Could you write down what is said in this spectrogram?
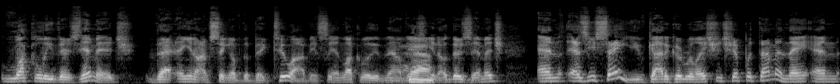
Luckily, there's Image that you know. I'm saying of the big two, obviously, and luckily now there's you know there's Image, and as you say, you've got a good relationship with them, and they and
